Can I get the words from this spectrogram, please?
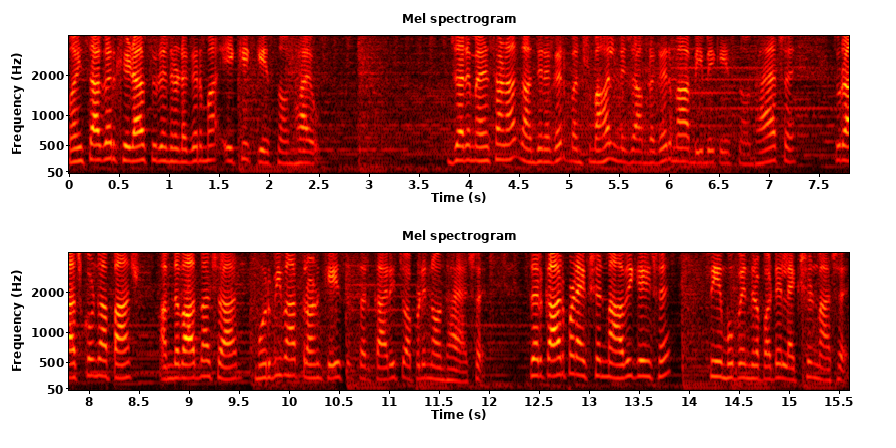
મહીસાગર, ખેડા, સુરેન્દ્રનગરમાં એક એક કેસ નોંધાયો. જ્યારે મહેસાણા, ગાંધીનગર, પંચમહાલ અને જામનગરમાં બે બે કેસ નોંધાયા છે, તો રાજકોટમાં પાંચ, અમદાવાદમાં ચાર, મોરબીમાં ત્રણ કેસ સરકારી ચોપડે નોંધાયા છે. સરકાર પણ એક્શનમાં આવી ગઈ છે. સીએમ ભૂપેન્દ્ર પટેલ એક્શનમાં છે.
